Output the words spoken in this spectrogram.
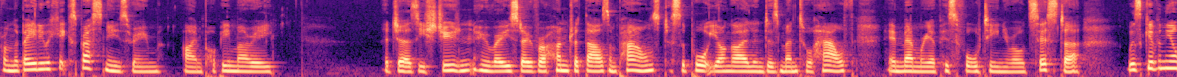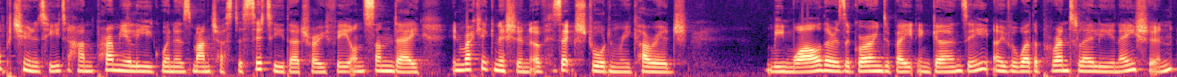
From the Bailiwick Express newsroom, I'm Poppy Murray. A Jersey student who raised over £100,000 to support young islanders' mental health in memory of his 14 year old sister was given the opportunity to hand Premier League winners Manchester City their trophy on Sunday in recognition of his extraordinary courage. Meanwhile, there is a growing debate in Guernsey over whether parental alienation,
